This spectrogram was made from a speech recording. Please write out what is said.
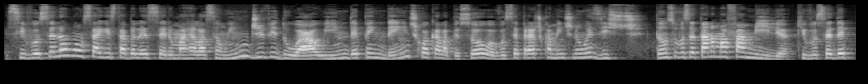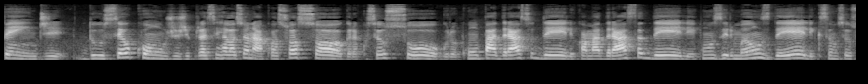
Se você não consegue estabelecer uma relação individual e independente com aquela pessoa, você praticamente não existe. Então, se você está numa família que você depende do seu cônjuge para se relacionar com a sua sogra, com o seu sogro, com o padrasto dele, com a madrasta dele, com os irmãos dele, que são seus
